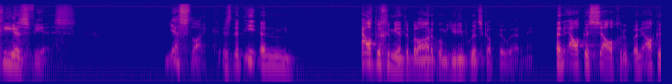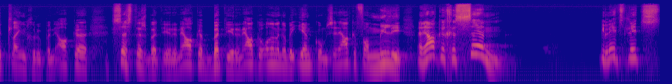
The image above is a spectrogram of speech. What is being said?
gees wees. Yes like, is dit nie in elke gemeente belangrik om hierdie boodskap te hoor nie? In elke selgroep, in elke klein groep, in elke susters bid hier, in elke bid hier, in elke onderlinge byeenkoms, in elke familie, in elke gesin. Let's let's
